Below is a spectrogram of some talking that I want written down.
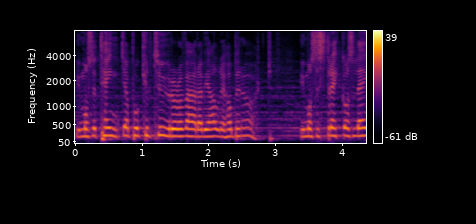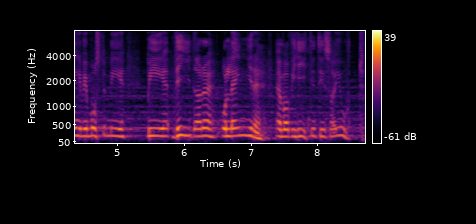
Vi måste tänka på kulturer och världar vi aldrig har berört. Vi måste sträcka oss längre, vi måste be, be vidare och längre än vad vi hittills har gjort.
